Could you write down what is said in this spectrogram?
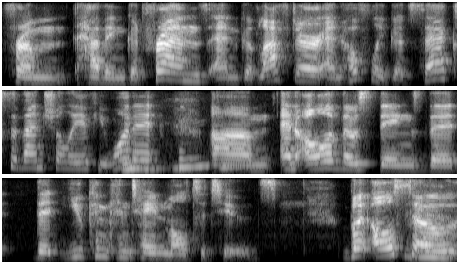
from having good friends and good laughter, and hopefully good sex eventually if you want it, mm-hmm. um, and all of those things that that you can contain multitudes but also yeah.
